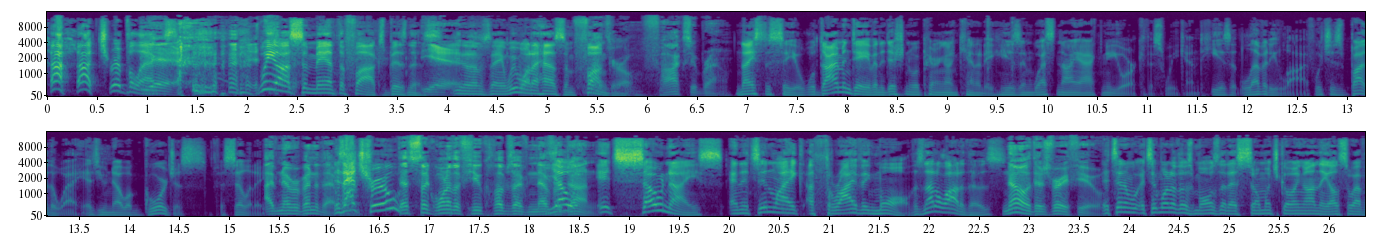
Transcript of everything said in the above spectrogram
Triple X. Yeah. we are Samantha Fox business. Yeah. You know what I'm saying? We want to have some fun, girl. Foxy Brown. Nice to see you. Well, Diamond Dave, in addition to appearing on Kennedy, he is in West Nyack, New York this weekend. He is at Levity Live, which is, by the way, as you know, a gorgeous facility. I've never been to that. Is one. that true? That's like one of the few clubs I've never Yo, done. It's so nice, and it's in like a thriving mall. There's not a lot of those. no, there's very few. It's in it's in one of those malls that has so much going on. They also have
